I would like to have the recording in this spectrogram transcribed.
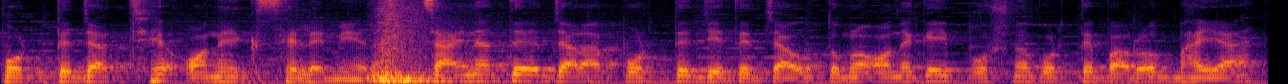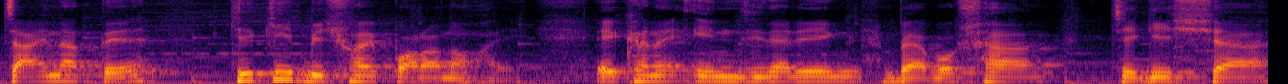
পড়তে যাচ্ছে অনেক ছেলেমেয়েরা। চায়নাতে যারা পড়তে যেতে চাও, তোমরা অনেকেই প্রশ্ন করতে পারো, ভাইয়া, চায়নাতে কি কি বিষয় পড়ানো হয়? এখানে ইঞ্জিনিয়ারিং, ব্যবসা, চিকিৎসা,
